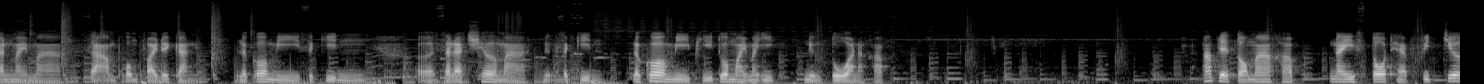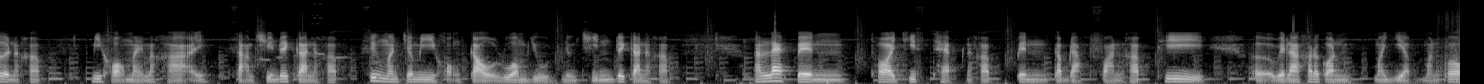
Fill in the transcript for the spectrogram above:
อันใหม่มา 3 โคมไฟด้วยกัน แล้วก็มีสกินเอ่อสแลชเชอร์มา 1 สกิน แล้วก็มีผีตัวใหม่มาอีก 1 ตัวนะครับ อัปเดตต่อมาครับ ใน Store Tab Feature นะครับ มีของใหม่มาขาย 3 ชิ้นด้วยกันนะครับ ซึ่งมันจะมีของเก่ารวมอยู่ 1 ชิ้นด้วยกันนะครับ อันแรกเป็น Toy t i s Tab นะครับ เป็นกับดักฟันครับที่เออเวลาฆาตกรมาเหยียบมันก็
